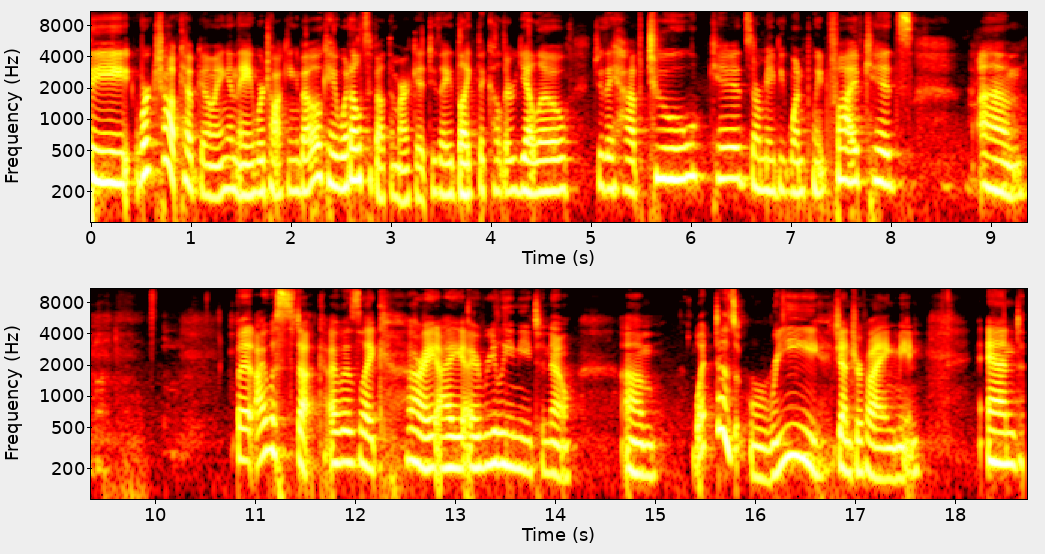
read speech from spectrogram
the workshop kept going and they were talking about, okay, what else about the market? Do they like the color yellow? Do they have two kids or maybe 1.5 kids? Um, but I was stuck. I was like, all right, I, I really need to know. Um, what does re-gentrifying mean? And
